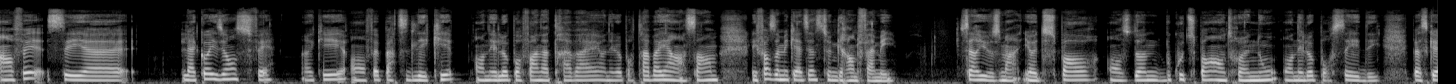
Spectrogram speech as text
en fait, c'est euh, la cohésion se fait. OK, on fait partie de l'équipe, on est là pour faire notre travail, on est là pour travailler ensemble. Les forces de mécaniciennes, c'est une grande famille. Sérieusement, il y a du sport, on se donne beaucoup de sport entre nous, on est là pour s'aider parce que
